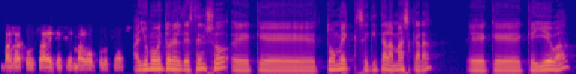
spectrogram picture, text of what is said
vas a cruzar y que sin embargo cruzas. Hay un momento en el descenso eh, que Tomek se quita la máscara eh, que, lleva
